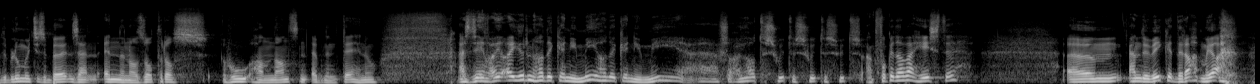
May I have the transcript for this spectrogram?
de bloemetjes buiten zetten in de nosotros. Hoe gaan dansen op de techno. En ze zei ja, Jurgen, had ik er niet mee, had ik er niet mee. En ik zei, ja, het is goed, het is goed, ik vond dat wel geestig. Ehm, en de weken erachter, maar ja,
